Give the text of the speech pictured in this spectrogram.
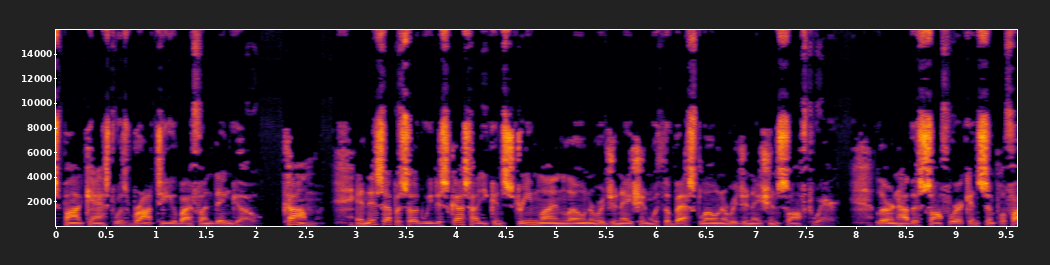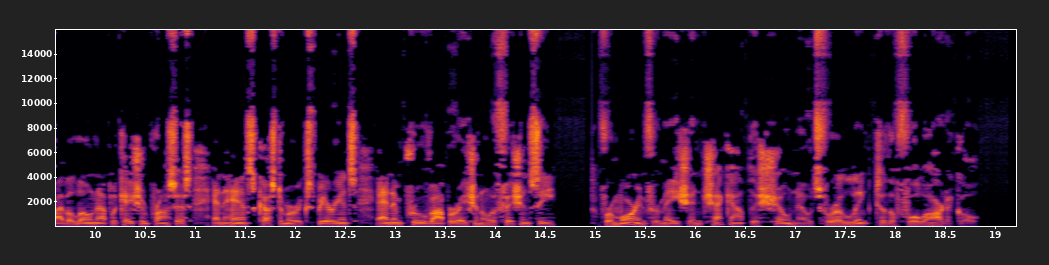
This podcast was brought to you by Fundingo. Come. In this episode, we discuss how you can streamline loan origination with the best loan origination software. Learn how this software can simplify the loan application process, enhance customer experience, and improve operational efficiency. For more information, check out the show notes for a link to the full article.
